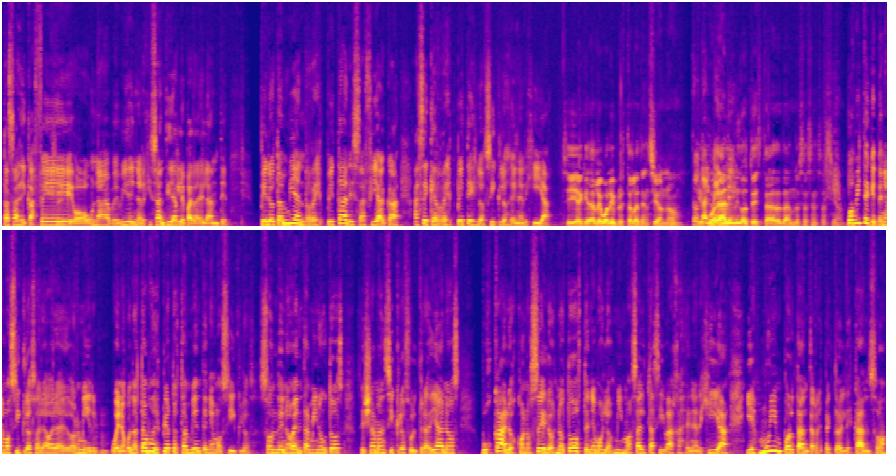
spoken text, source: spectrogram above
tazas de café o una bebida energizante y darle para adelante pero también respetar esa fiaca hace que respetes los ciclos de energía. Sí, hay que darle bola y prestarle atención, ¿no? Totalmente. Que por algo te está dando esa sensación. Vos viste que tenemos ciclos a la hora de dormir. Bueno, cuando estamos despiertos también tenemos ciclos. Son de 90 minutos, se llaman ciclos ultradianos. Buscalos, conocelos. No todos tenemos los mismos altas y bajas de energía. Y es muy importante respecto del descanso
